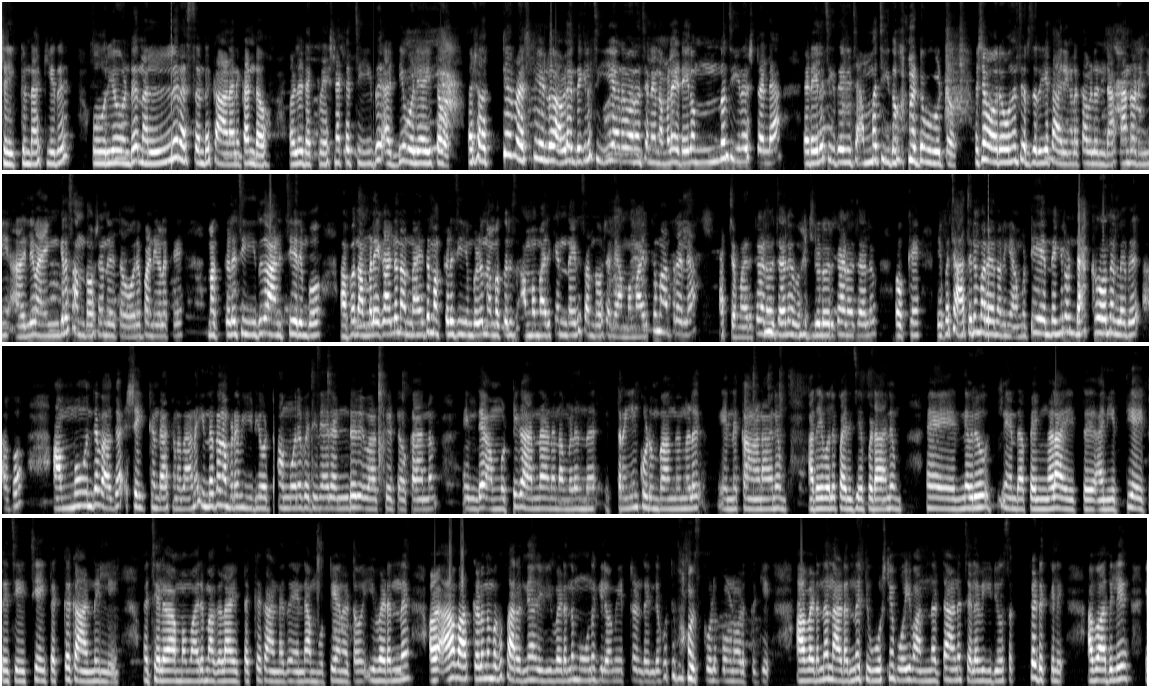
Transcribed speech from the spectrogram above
ഷെയ്ക്ക് ഉണ്ടാക്കിയത്. ഓറിയോ കൊണ്ട് നല്ല രസമുണ്ട് കാണാൻ കണ്ടോ? അവൾ ഡെക്കറേഷൻ ഒക്കെ ചെയ്ത് അടിപൊളിയായിട്ടോ. പക്ഷെ ഒറ്റ പ്രശ്നമേ ഉള്ളൂ. അവൾ എന്തെങ്കിലും ചെയ്യാണ് പറഞ്ഞാൽ നമ്മളെ ഇടയിൽ ഒന്നും ചെയ്യുന്നത് ഇഷ്ടമല്ല. ഇടയിൽ ചെയ്ത് കഴിഞ്ഞാൽ അമ്മ ചെയ്തോ എന്നിട്ട് പോകട്ടോ പക്ഷെ ഓരോന്ന് ചെറിയ ചെറിയ കാര്യങ്ങളൊക്കെ അവൾ ഉണ്ടാക്കാൻ തുടങ്ങി. അതിൽ ഭയങ്കര സന്തോഷമുണ്ട് കേട്ടോ ഓരോ പണികളൊക്കെ മക്കൾ ചെയ്ത് കാണിച്ചു തരുമ്പോ. അപ്പൊ നമ്മളെക്കാളും നന്നായിട്ട് മക്കൾ ചെയ്യുമ്പോഴും നമുക്കൊരു അമ്മമാർക്ക് എന്തായാലും സന്തോഷമല്ലേ അമ്മമാർക്ക് മാത്രമല്ല അച്ഛന്മാർക്കാണോ വെച്ചാലും വീട്ടിലുള്ളവർക്കാണോ വെച്ചാലും ഒക്കെ. ഇപ്പൊ ചാച്ചനും പറയാൻ തുടങ്ങി അമ്മുട്ടി എന്തെങ്കിലും ഉണ്ടാക്കുമോ എന്നുള്ളത്. അപ്പൊ അമ്മുവിന്റെ വക ഷെയ്ക്ക് ഉണ്ടാക്കുന്നതാണ് ഇന്നത്തെ നമ്മുടെ വീഡിയോ അമ്മുവിനെ പറ്റി ഞാൻ രണ്ട് വാക്ക് കേട്ടോ. കാരണം എന്റെ അമ്മുട്ടി കാരണമാണ് നമ്മൾ ഇന്ന് ഇത്രയും കുടുംബാംഗങ്ങൾ എന്നെ കാണാനും അതേപോലെ പരിചയപ്പെടാനും ഒരു എന്താ പെങ്ങളായിട്ട് അനിയത്തിയായിട്ട് ചേച്ചിയായിട്ടൊക്കെ കാണുന്നില്ലേ? ചില അമ്മമാര് മകളായിട്ടൊക്കെ കാണുന്നത് എന്റെ അമ്മൂട്ടിയാണ് കേട്ടോ. ഇവിടുന്ന് ആ- വാക്കുകൾ നമുക്ക് പറഞ്ഞാൽ ഇവിടുന്ന് മൂന്ന് കിലോമീറ്റർ ഉണ്ട് എന്റെ കുട്ടി സ്കൂളിൽ പോണോടത്തേക്ക്. അവിടുന്ന് നടന്ന് ട്യൂഷന് പോയി വന്നിട്ടാണ് ചില വീഡിയോസ് ഒക്കെ എടുക്കൽ. അപ്പൊ അതിൽ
